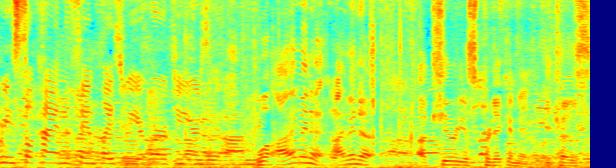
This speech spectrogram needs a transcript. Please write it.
we still kind of in the same place we were a few years ago? Well, I'm in a I'm in a, a curious predicament because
